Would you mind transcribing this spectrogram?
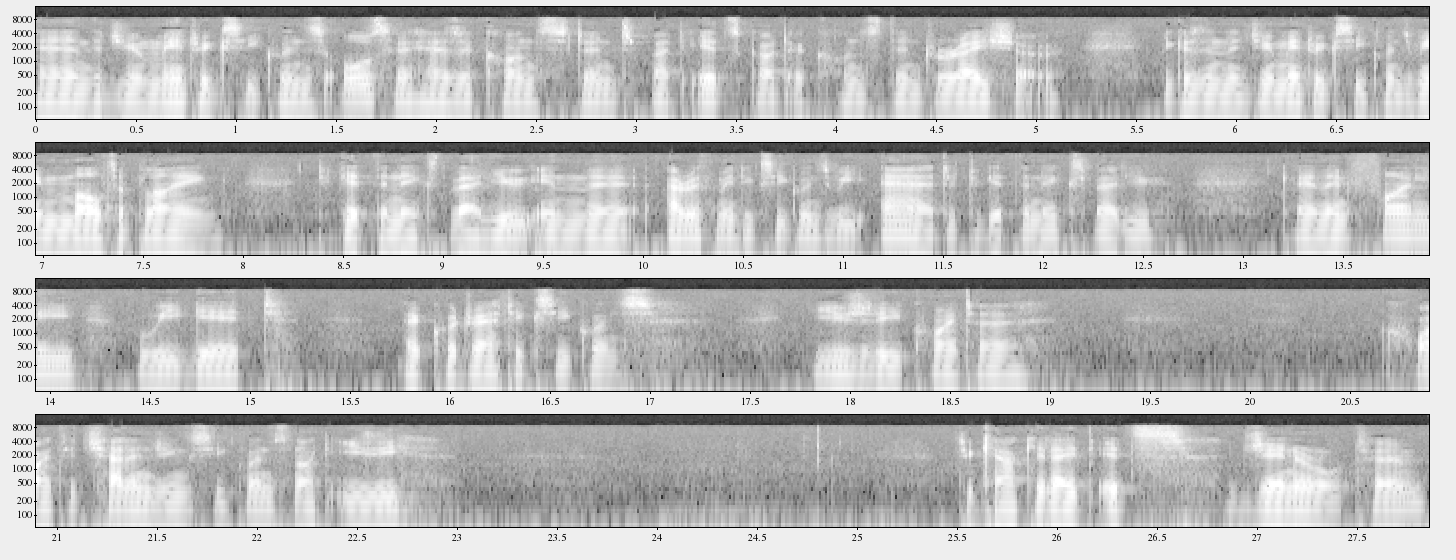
And the geometric sequence also has a constant but it's got a constant ratio. Because in the geometric sequence we're multiplying to get the next value. In the arithmetic sequence we add to get the next value. Okay and then finally we get a quadratic sequence usually quite a quite a challenging sequence not easy to calculate its general term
